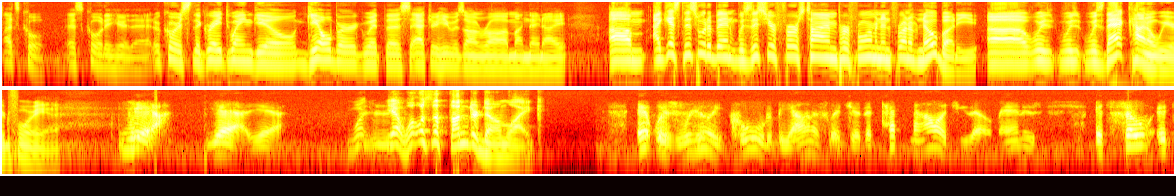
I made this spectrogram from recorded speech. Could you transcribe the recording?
That's cool. That's cool to hear that. Of course, the great Duane Gill, Gillberg, with us after he was on Raw Monday night. Um, I guess this would have been. Was this your first time performing in front of nobody? Uh, was was was that kind of weird for you? Yeah, yeah, yeah. What? Mhm. Yeah, what was the Thunderdome like? It was really cool, to be honest with you. The technology, though, man, is it's so it's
